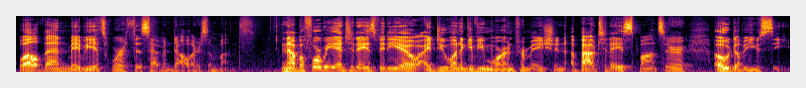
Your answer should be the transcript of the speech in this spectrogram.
well, then maybe it's worth the $7 a month. Now, before we end today's video, I do want to give you more information about today's sponsor, OWC.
